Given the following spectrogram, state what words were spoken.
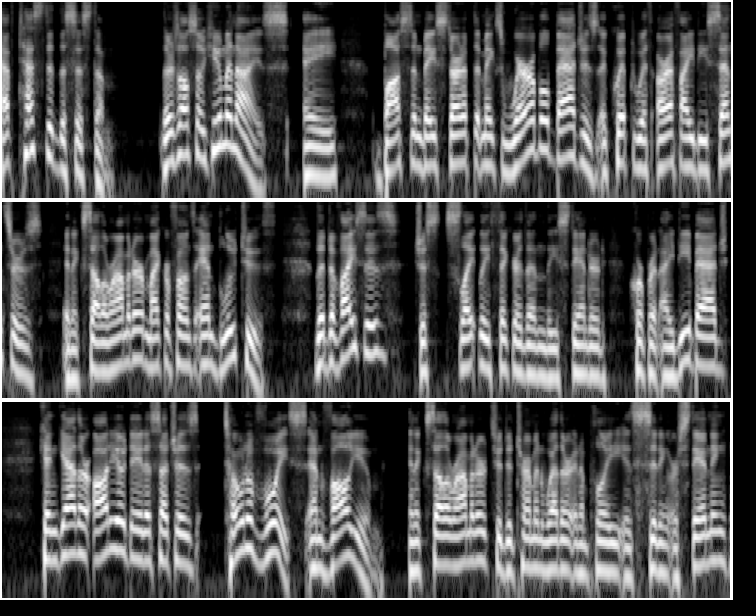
have tested the system. There's also Humanyze, a Boston based startup that makes wearable badges equipped with RFID sensors, an accelerometer, microphones, and Bluetooth. The devices, just slightly thicker than the standard corporate ID badge, can gather audio data such as tone of voice and volume, an accelerometer to determine whether an employee is sitting or standing,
